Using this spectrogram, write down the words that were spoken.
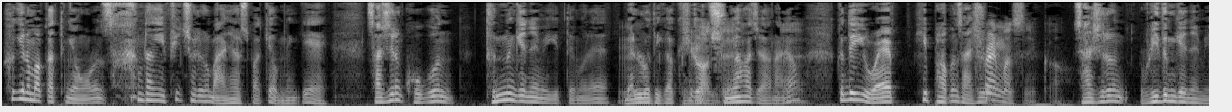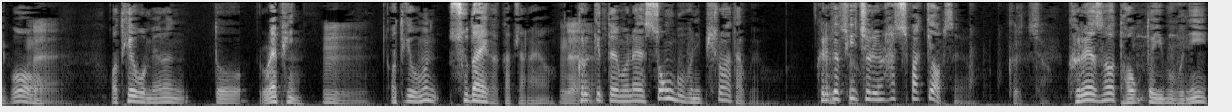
흑인 음악 같은 경우는 상당히 피처링을 많이 할 수밖에 없는 게 사실은 곡은 듣는 개념이기 때문에 음, 멜로디가 굉장히 필요한데. 중요하지 않아요? 네. 근데 이 랩, 힙합은 사실 트랙만 쓰니까. 사실은 리듬 개념이고 네. 어떻게 보면은 또 rapping 음. 어떻게 보면 수다에 가깝잖아요. 네. 그렇기 때문에 song 부분이 필요하다고요. 그러니까 그렇죠. 피처링을 할 수밖에 없어요. 그렇죠. 그래서 더욱더 이 부분이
